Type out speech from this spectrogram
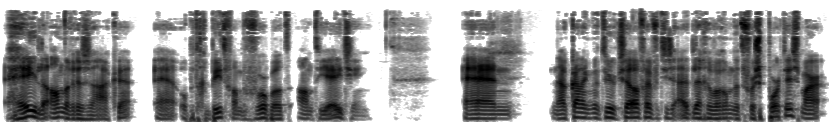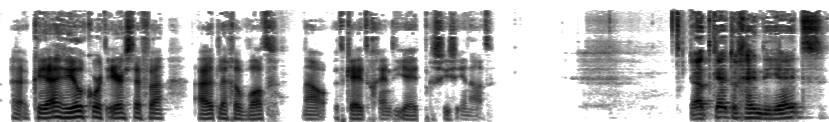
hele andere zaken uh, op het gebied van bijvoorbeeld anti-aging. En nou kan ik natuurlijk zelf eventjes uitleggen waarom dat voor sport is, maar kun jij heel kort eerst even uitleggen wat nou het ketogeen dieet precies inhoudt? Ja, het ketogeen dieet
